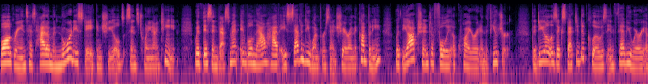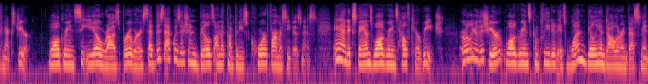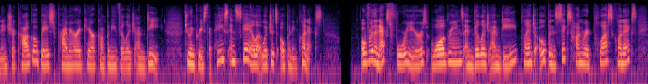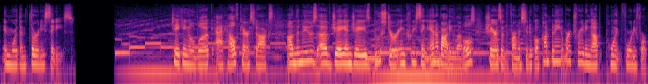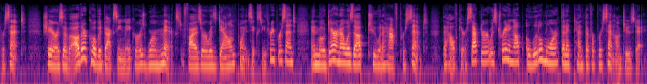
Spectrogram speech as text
Walgreens has had a minority stake in Shields since 2019. With this investment, it will now have a 71% share in the company, with the option to fully acquire it in the future. The deal is expected to close in February of next year. Walgreens CEO Roz Brewer said this acquisition builds on the company's core pharmacy business and expands Walgreens' healthcare reach. Earlier this year, Walgreens completed its $1 billion investment in Chicago based primary care company VillageMD to increase the pace and scale at which it's opening clinics. Over the next four years, Walgreens and VillageMD plan to open 600 plus clinics in more than 30 cities taking a look at healthcare stocks on the news of J&J's booster increasing antibody levels. Shares of the pharmaceutical company were trading up 0.44%. Shares of other COVID vaccine makers were mixed. Pfizer was down 0.63% and Moderna was up 2.5%. The healthcare sector was trading up a little more than a tenth of a percent on Tuesday.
